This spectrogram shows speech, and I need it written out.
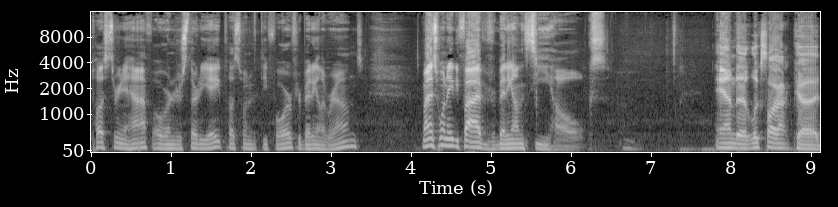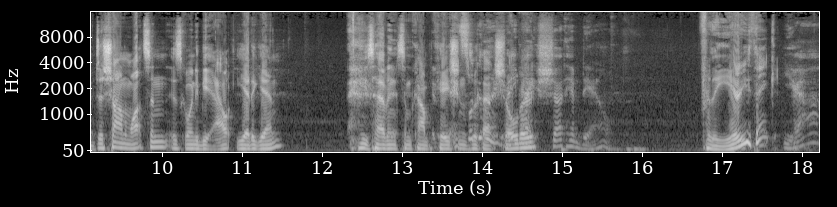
plus three and a half, over under 38, plus 154 if you're betting on the Browns. Minus 185 if you're betting on the Seahawks. And uh, it looks like uh, Deshaun Watson is going to be out yet again. He's having some complications with that like shoulder might shut him down. for the year. You think? Yeah.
